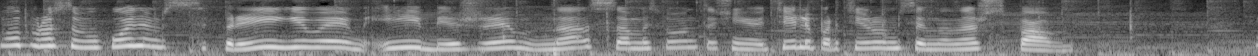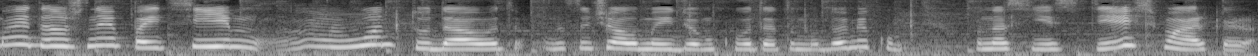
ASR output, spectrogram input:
Мы просто выходим, спрыгиваем и бежим на самый спаун, точнее, телепортируемся на наш спаун мы должны пойти вон туда вот. Сначала мы идем к вот этому домику. У нас есть здесь маркер.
